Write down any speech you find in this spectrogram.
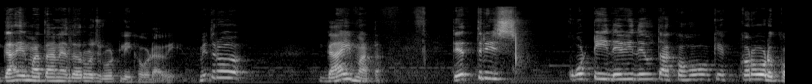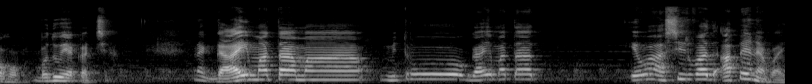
ગાય માતાને દરરોજ રોટલી ખવડાવી. મિત્રો, ગાય માતા, તેત્રીસ કોટી દેવી દેવતા કહો કે કરોડ કહો, બધું એક જ છે. અને ગાય માતામાં, મિત્રો, ગાય માતા એવા આશીર્વાદ આપે ને ભાઈ.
